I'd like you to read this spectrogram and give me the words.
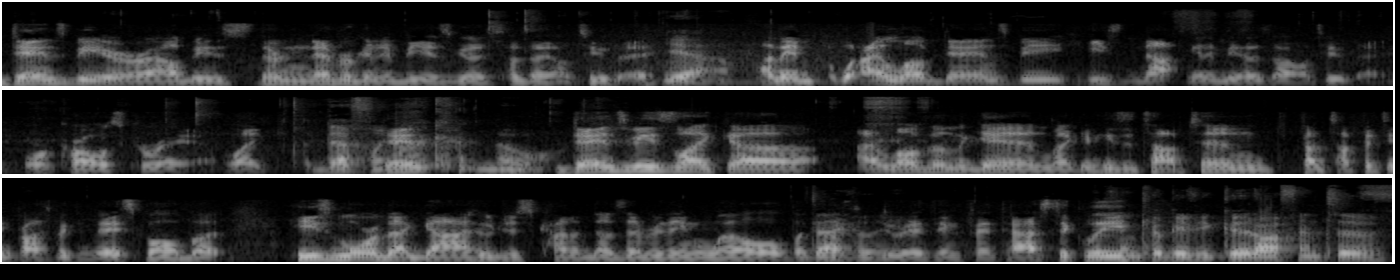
Dansby or Albies, they're never going to be as good as Jose Altuve. Yeah. I mean, I love Dansby. He's not going to be Jose Altuve or Carlos Correa. Like definitely Dan- no. Dansby's like uh, I love him again. Like, and he's a top ten, top fifteen prospect in baseball, but he's more of that guy who just kind of does everything well, but exactly. doesn't do anything fantastically. I think he'll give you good offensive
